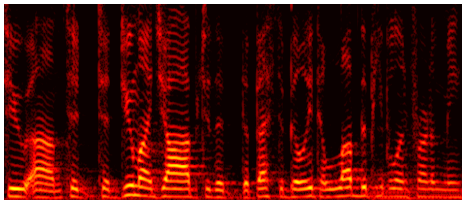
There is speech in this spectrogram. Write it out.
to, um, to, to do my job to the, the best ability, to love the people in front of me.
